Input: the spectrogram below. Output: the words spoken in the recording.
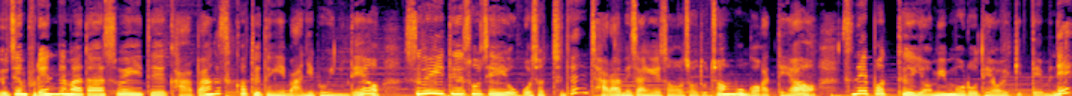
요즘 브랜드마다 스웨이드 가방, 스커트 등이 많이 보이는데요. 스웨이드 소재의 오버셔츠는 자라 매장에서 저도 처음 본 것 같아요. 스냅버트 여밈으로 되어 있기 때문에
